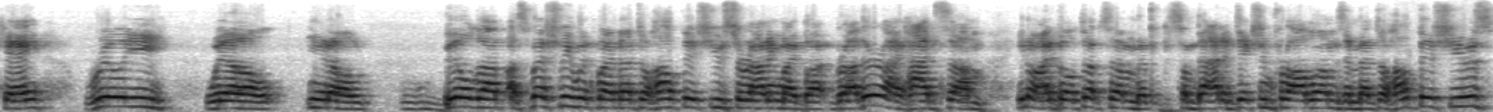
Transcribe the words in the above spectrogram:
Okay, really will you know build up, especially with my mental health issues surrounding my brother. I had some, you know, I built up some some bad addiction problems and mental health issues.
